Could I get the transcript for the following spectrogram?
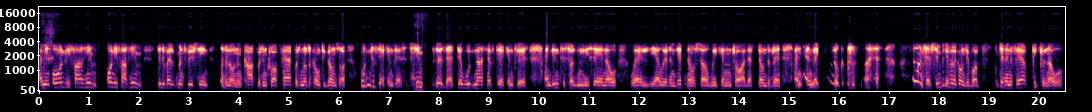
I mean, only for him, only for him, the developments we've seen, not alone in Cork but in Croke Park, but in other county grounds, wouldn't have taken place. Simple as that, they would not have taken place. And then to suddenly say, no, well, yeah, we're in debt now, so we can throw all that down the drain. And and like, look. I want to have sympathy for the county board, but they're in a fair pickle now.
